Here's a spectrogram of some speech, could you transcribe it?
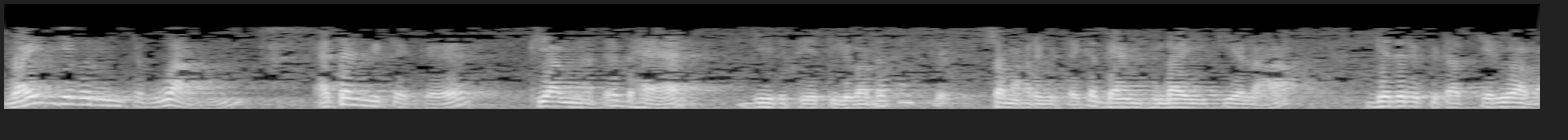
වෛද්‍යවරුන්ට වුවන් ඇතැම් විටක කියන්නට බෑ ජීවිතය පිළිබඳ තත්ත්වය. සමහර විටක දැන් හොඳයි කියලා gedara පිටත් කෙරුවම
